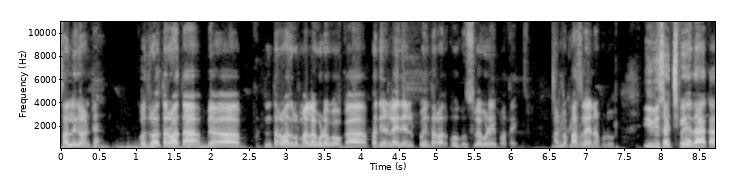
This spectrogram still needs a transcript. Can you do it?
చల్లిగా అంటే కొద్ది రోజుల తర్వాత పుట్టిన తర్వాత కూడా మళ్ళీ కూడా ఒక పదిహేను ఐదేళ్ళు పోయిన తర్వాత గుసులో కూడా అయిపోతాయి. అట్లా పసలైనప్పుడు. ఇవి చచ్చిపోయేదాకా.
